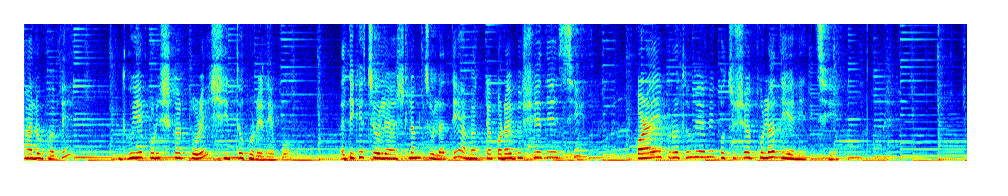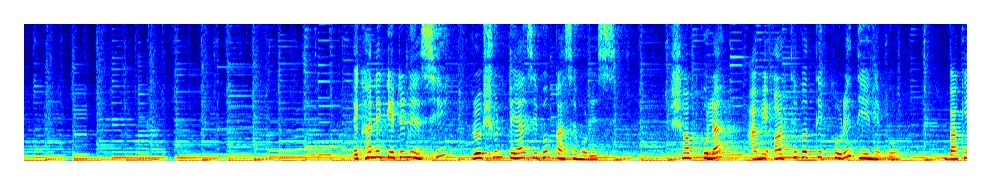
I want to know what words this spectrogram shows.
ভালোভাবে ধুয়ে পরিষ্কার করে সিদ্ধ করে নেব। এদিকে চলে আসলাম চুলাতে, আমি একটা কড়াই বসিয়ে দিয়েছি। কড়াইয়ে প্রথমে আমি কচু শাকগুলা দিয়ে নিচ্ছি। এখানে কেটে নিয়েছি রসুন, পেঁয়াজ এবং কাঁচামরিচ। সবগুলা আমি অর্ধেক অর্ধেক করে দিয়ে নেব। বাকি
